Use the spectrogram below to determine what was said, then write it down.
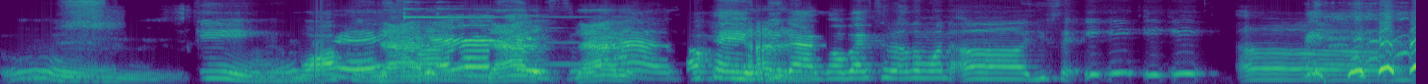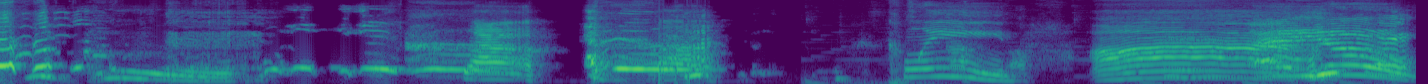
Ooh. Ooh. Skiing, Okay. walking. Got it, got it, Yes, got it. yes. Okay, Got we it. gotta go back to the other one. Uh, you said e e e e. Uh, Stop. clean. Ah, Hey yo,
